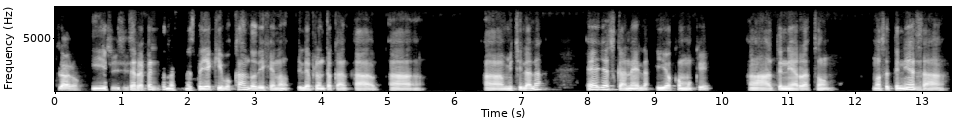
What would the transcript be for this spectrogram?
Claro. Y Sí, sí, de sí. repente me, me estoy equivocando, dije, ¿no? Y le pregunto a, a, a, a mi chilala, ella es Canela. Y yo como que, ah, tenía razón. No sé, tenía Mm. esa,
